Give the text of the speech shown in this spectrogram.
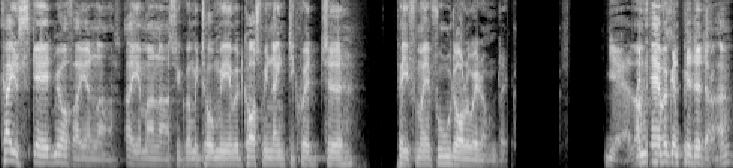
Kyle scared me off Iron last Iron Man last week when we told me it would cost me ninety quid to pay for my food all the way around. Like Yeah, I never considered that.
